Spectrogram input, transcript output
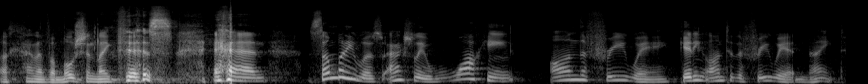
a kind of a motion like this, and somebody was actually walking on the freeway, getting onto the freeway at night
